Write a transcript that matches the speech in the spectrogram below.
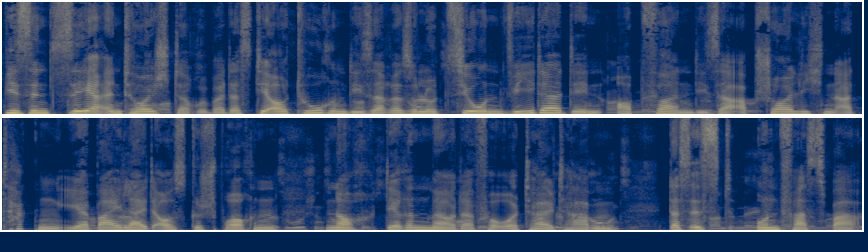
Wir sind sehr enttäuscht darüber, dass die Autoren dieser Resolution weder den Opfern dieser abscheulichen Attacken ihr Beileid ausgesprochen, noch deren Mörder verurteilt haben. Das ist unfassbar.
